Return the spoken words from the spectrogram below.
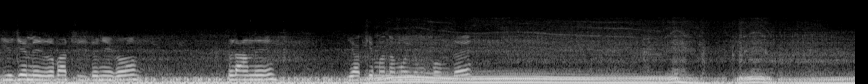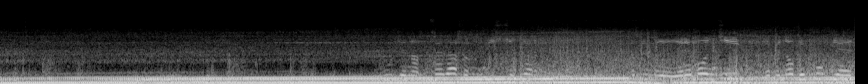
Jedziemy zobaczyć do niego plany, jakie ma na moją Hondę. Pójdzie na sprzedaż, oczywiście pierw robimy jej remoncik, żeby nowy kupiec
